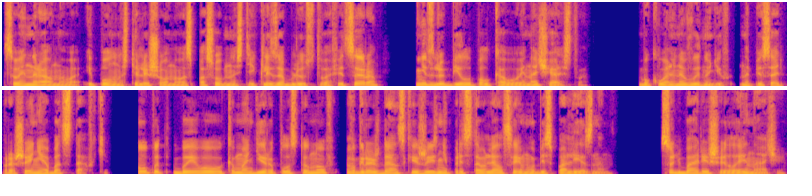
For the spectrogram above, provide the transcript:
Своенравного и полностью лишенного способностей к лизоблюдству офицера не взлюбило полковое начальство, буквально вынудив написать прошение об отставке. Опыт боевого командира пластунов в гражданской жизни представлялся ему бесполезным. Судьба решила иначе.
